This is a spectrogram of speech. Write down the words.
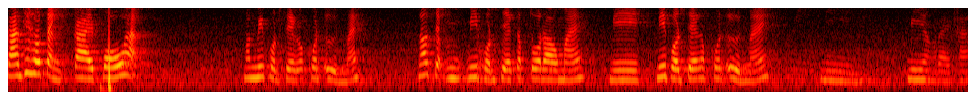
การที่เราแต่งกายโป๊ะอะ มันมีผลเสียกับคนอื่นไหม นอกจากมีผลเสียกับตัวเราไหม มี มีผลเสียกับคนอื่นไหม มี มีอย่างไรคะ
